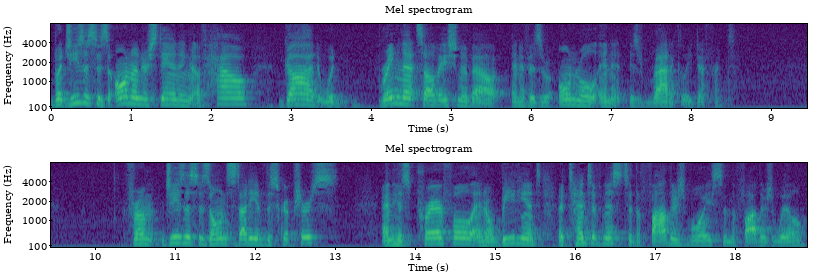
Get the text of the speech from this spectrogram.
But Jesus' own understanding of how God would bring that salvation about and of his own role in it is radically different. From Jesus' own study of the scriptures and his prayerful and obedient attentiveness to the Father's voice and the Father's will,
